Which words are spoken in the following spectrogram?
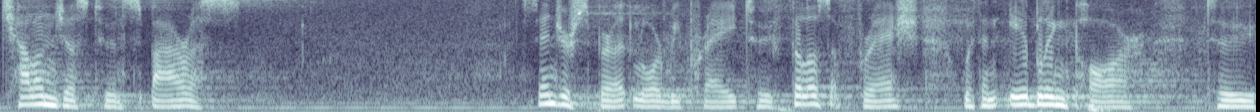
challenge us, to inspire us. Send your Spirit, Lord, we pray, to fill us afresh with enabling power to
